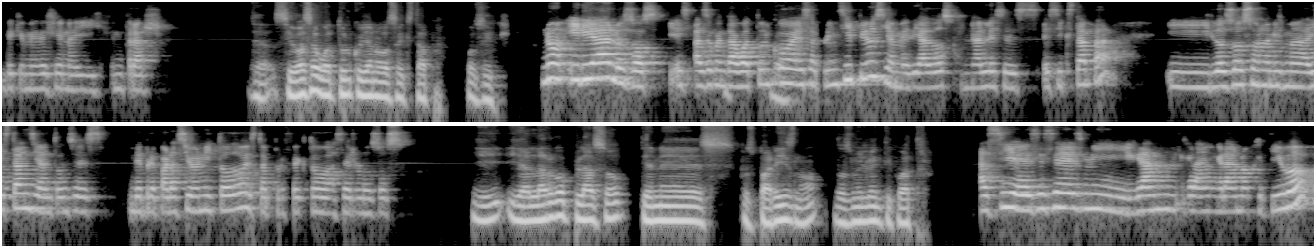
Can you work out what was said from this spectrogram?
de que me dejen ahí entrar. si vas a Huatulco ya no vas a Ixtapa, ¿o sí? No, iría a los dos. haz de cuenta, Huatulco es a principios y a mediados finales es, es Ixtapa y los dos son la misma distancia, entonces de preparación y todo está perfecto hacer los dos. Y, y a largo plazo tienes pues París, ¿no? 2024. Así es, ese es mi gran, gran, gran objetivo.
